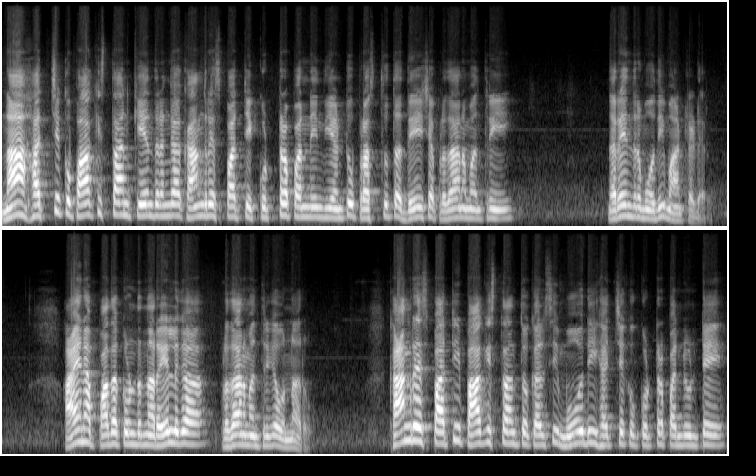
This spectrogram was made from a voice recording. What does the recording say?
నా హత్యకు పాకిస్తాన్ కేంద్రంగా కాంగ్రెస్ పార్టీ కుట్ర పన్నింది అంటూ ప్రస్తుత దేశ ప్రధానమంత్రి నరేంద్ర మోదీ మాట్లాడారు. ఆయన పదకొండున్నరేళ్ళుగా ప్రధానమంత్రిగా ఉన్నారు. కాంగ్రెస్ పార్టీ పాకిస్తాన్తో కలిసి మోదీ హత్యకు కుట్ర పన్ని ఉంటే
